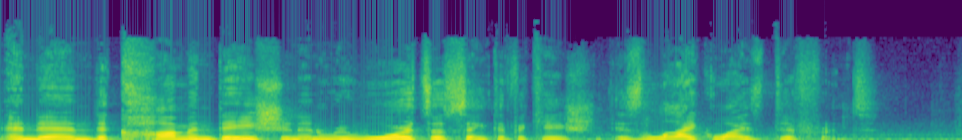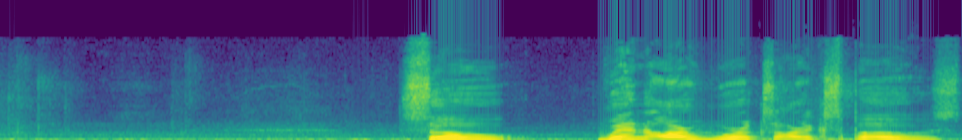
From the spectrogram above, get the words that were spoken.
And then the commendation and rewards of sanctification is likewise different. So when our works are exposed,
